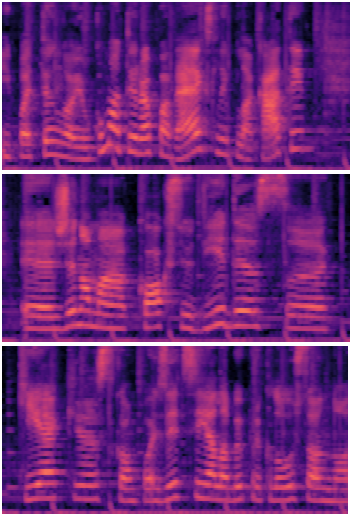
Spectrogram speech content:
ypatingo jaukumo, tai yra paveikslai, plakatai. E, žinoma, koks jų dydis, kiekis, kompozicija labai priklauso nuo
